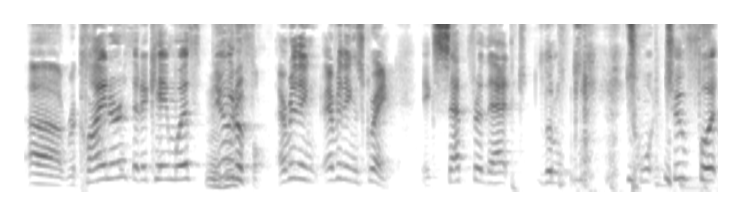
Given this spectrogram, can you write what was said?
uh, recliner that it came with, Mm-hmm. beautiful. Everything, everything's great, except for that little tw- two foot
